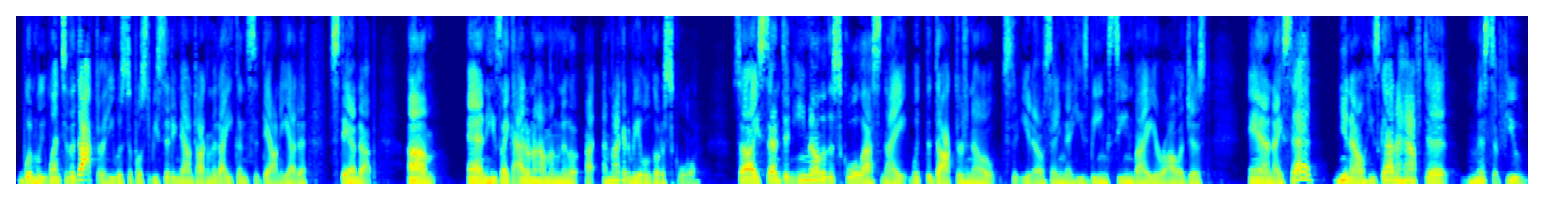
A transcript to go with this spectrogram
When we went to the doctor, he was supposed to be sitting down talking to the doctor. He couldn't sit down. He had to stand up. Um, and he's like, I don't know how I'm going to. I- I'm not going to be able to go to school. So I sent an email to the school last night with the doctor's note, you know, saying that he's being seen by a urologist. And I said, you know, he's going to have to miss a few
